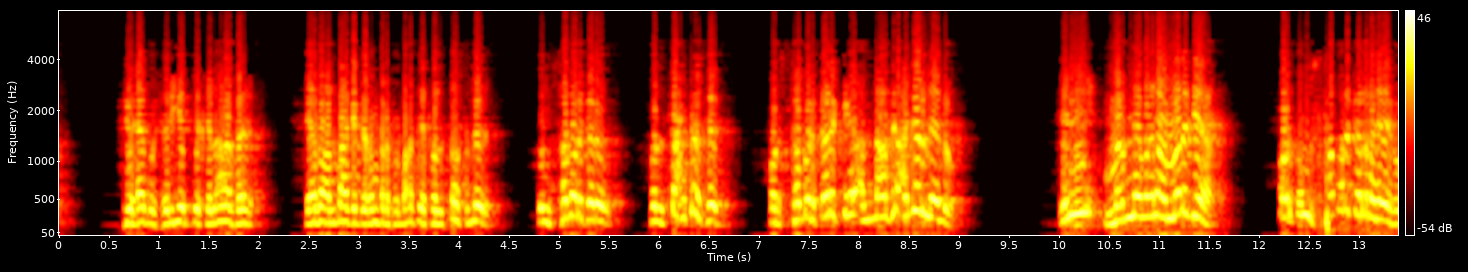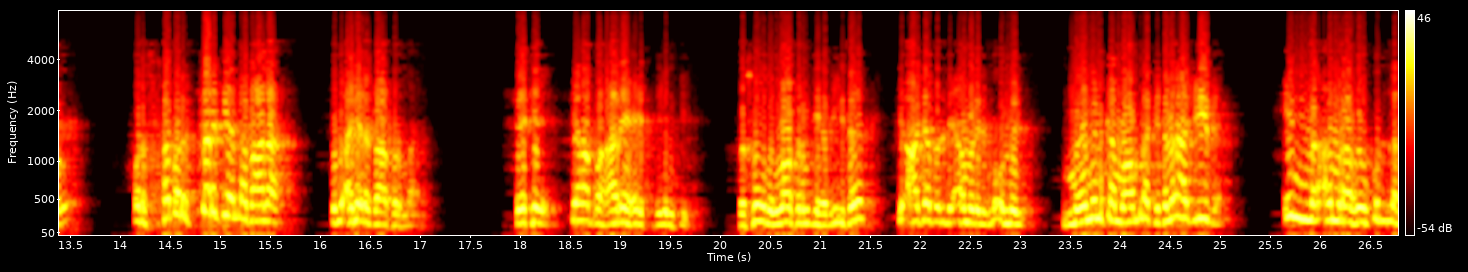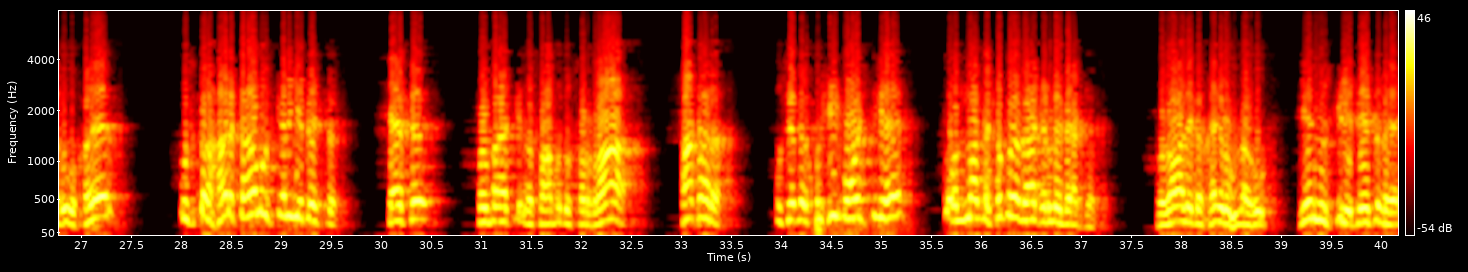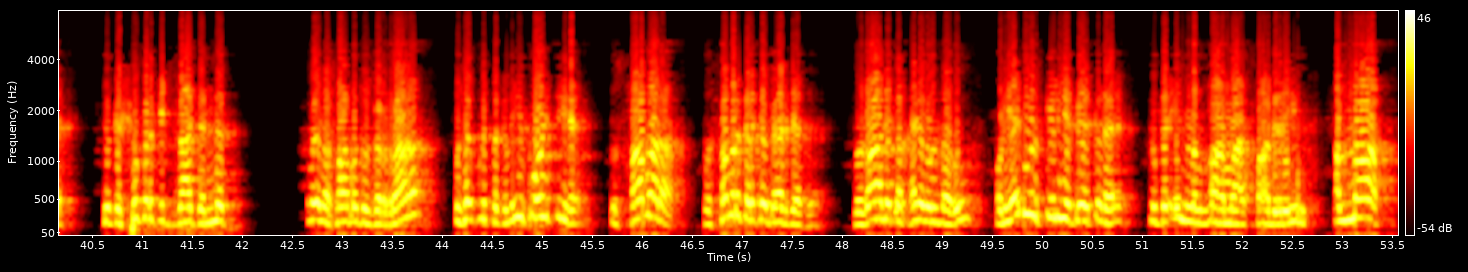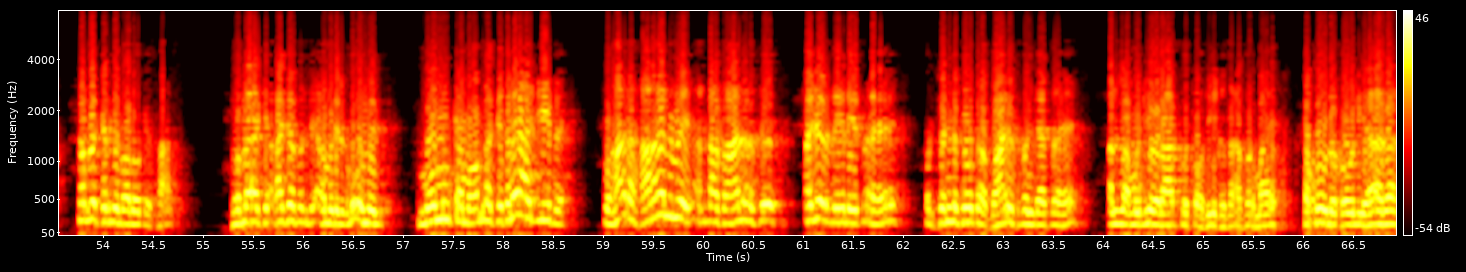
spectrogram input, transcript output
جو ہے وہ شریعت کے خلاف ہے۔ کہ اللہ کے پیغمبر فرماتے فل تصبر تم صبر کرو۔ فل تحت اور صبر کر کے اللہ سے اجر لے لو۔ یعنی مرنے والا مر گیا اور تم صبر کر رہے ہو۔ اور صبر کر کے اللہ تعالیٰ تم اجر عطا فرمائے۔ دیکھیں کیا بہارے ہیں اس دین کی۔ رسول اللہ علیہ وسلم کی حدیث ہے کہ آجب امر المؤمن، مومن کا معاملہ کتنا عجیب ہے۔ ان امرہ کلہ خیر، اس کا ہر کام اس کے لیے بہتر کیسے؟ فرمایا کہ نصابت سرا فخر اسے اگر خوشی پہنچتی ہے تو اللہ کا شکر ادا کرنے بیٹھ جاتے رضا کا خیر اللہ یہ بھی اس کے لیے بہتر ہے، کیونکہ شکر کی جزا جنت۔ نصابت ذرا اسے کوئی تکلیف پہنچتی ہے تو صابر وہ صبر کر کے بیٹھ جاتے ہیں۔ رضان کا خیر اللہ اور یہ بھی اس کے لیے بہتر ہے، کیونکہ ان اللہ صابرین اللہ صبر کرنے والوں کے ساتھ۔ فرمایا کہ عجب امر المؤمن، مومن کا معاملہ کتنا عجیب ہے۔ تو ہر حال میں اللہ تعالیٰ سے اجر دے لیتا ہے اور جنتوں کا وارث بن جاتا ہے۔ اللہ مجھے اور آپ کو توفیق عطا فرمائے۔ فقول قولی هذا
